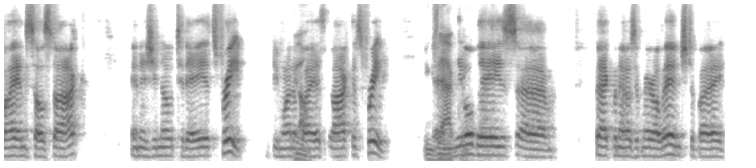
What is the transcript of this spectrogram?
buy and sell stock. And as you know today it's free. If you want to yeah. buy a stock it's free. Exactly and in the old days um, back when i was at merrill lynch to buy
